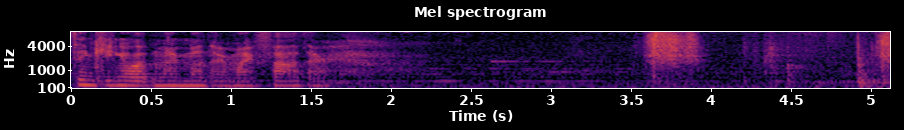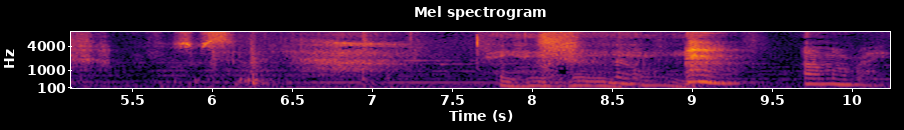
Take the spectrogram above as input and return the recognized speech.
thinking about my mother and my father. I feel so silly. Hey, hey, hey, hey. I'm all right.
